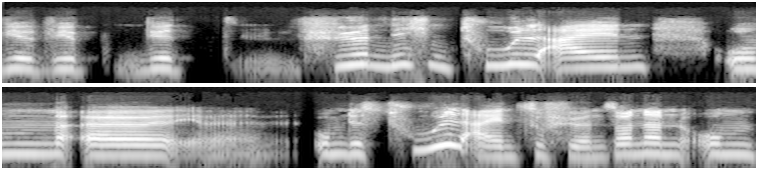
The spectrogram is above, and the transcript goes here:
Wir, wir, wir führen nicht ein Tool ein, um, äh, um das Tool einzuführen, sondern um,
